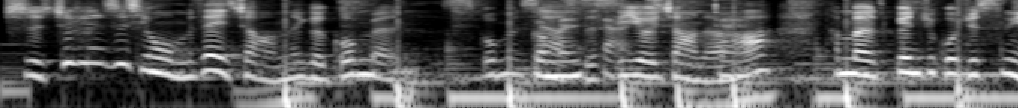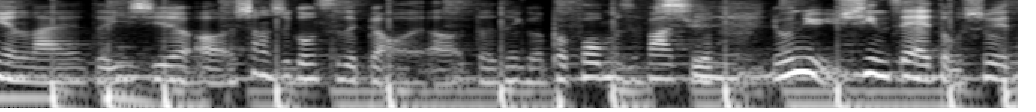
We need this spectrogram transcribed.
是这件事情我们在讲那个 Goldman Goldman Goldman Sachs 的 Sachs，CEO 讲的对啊，他们根据过去四年来的一些呃上市公司的表呃的那个 performance 发觉，有女性在董事会的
